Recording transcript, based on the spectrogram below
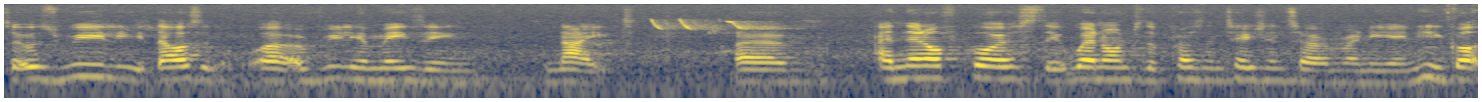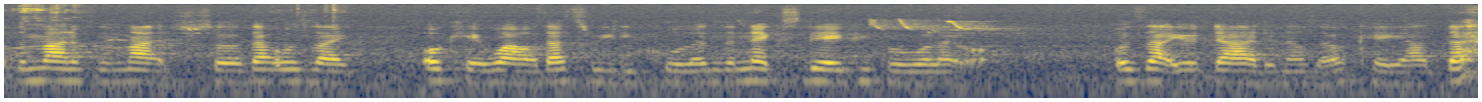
So it was really that was a, a really amazing night. Um, and then of course it went on to the presentation ceremony and he got the man of the match. So that was like okay wow that's really cool. And the next day people were like was that your dad? And I was like, okay, yeah, that,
